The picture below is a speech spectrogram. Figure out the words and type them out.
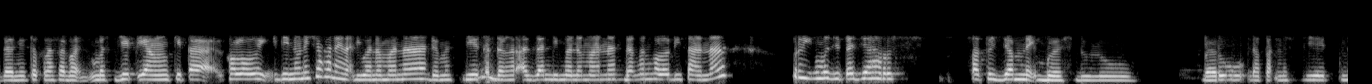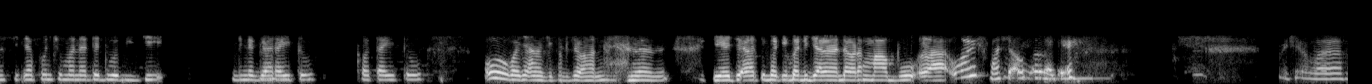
dan itu kerasa banget. Masjid yang kita kalau di Indonesia kan enak di mana-mana ada masjid hmm. terdengar azan di mana-mana. Sedangkan kalau di sana pergi ke masjid aja harus satu jam naik bus dulu baru dapat masjid. Masjidnya pun cuma ada dua biji di negara hmm. itu kota itu. Oh banyak lagi perjuangan. Ya tiba-tiba di jalan ada orang mabuk lah. Wih masya allah. Lagi masya allah.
